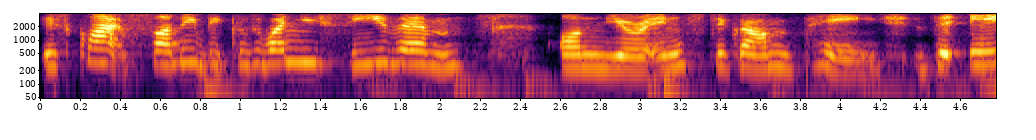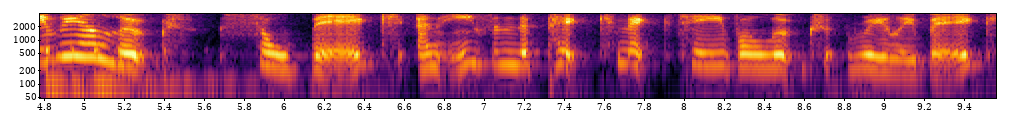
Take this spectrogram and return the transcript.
it's quite funny because when you see them on your Instagram page, the area looks so big, and even the picnic table looks really big.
